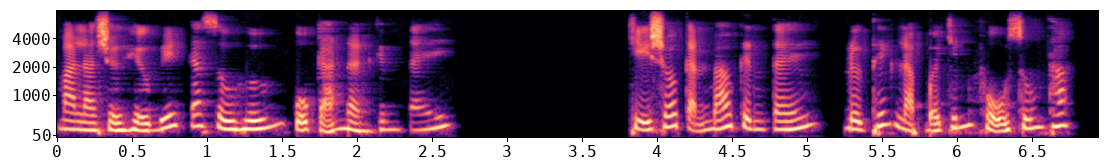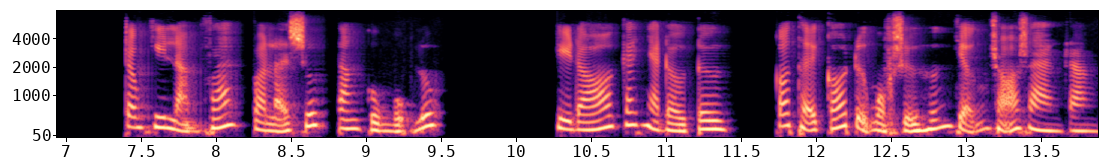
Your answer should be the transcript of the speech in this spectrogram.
mà là sự hiểu biết các xu hướng của cả nền kinh tế. Chỉ số cảnh báo kinh tế được thiết lập bởi chính phủ xuống thấp, trong khi lạm phát và lãi suất tăng cùng một lúc. Khi đó các nhà đầu tư có thể có được một sự hướng dẫn rõ ràng rằng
